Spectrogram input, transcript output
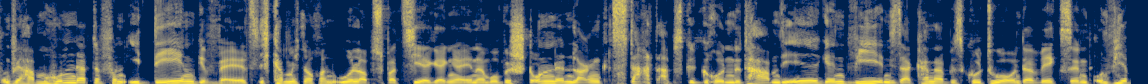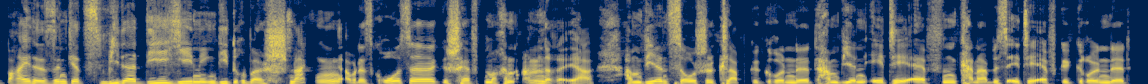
Und wir haben hunderte von Ideen gewälzt. Ich kann mich noch an Urlaubsspaziergänge erinnern, wo wir stundenlang Startups gegründet haben, die irgendwie in dieser Cannabiskultur unterwegs sind. Und wir beide sind jetzt wieder diejenigen, die drüber schnacken, aber das große Geschäft machen andere, ja. Haben wir einen Social Club gegründet? Haben wir einen ETF, einen Cannabis-ETF gegründet?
